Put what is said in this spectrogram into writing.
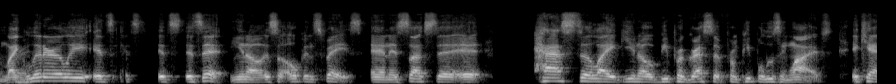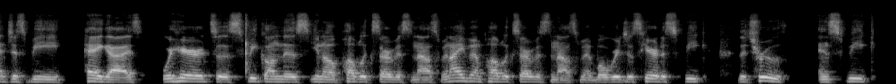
Like Right. literally, it's it's it's it's it. You know, it's an open space, and it sucks that it has to like you know be progressive from people losing lives. It can't just be, hey guys, we're here to speak on this you know public service announcement, not even public service announcement, but we're just here to speak the truth and speak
